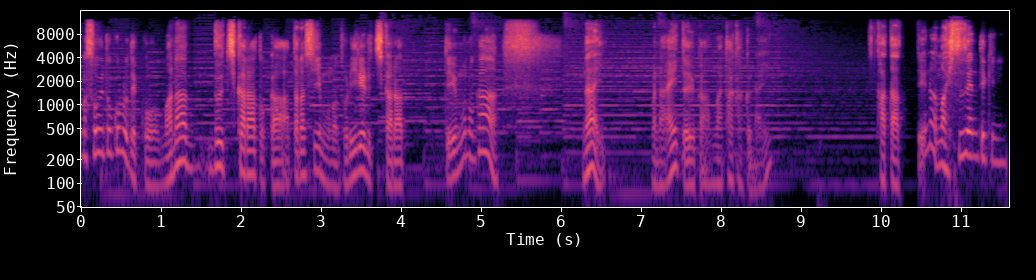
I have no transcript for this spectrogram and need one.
まあ、そういうところでこう学ぶ力とか新しいものを取り入れる力っていうものがない、まあ、ないというか、あんまあ、高くない。方っていうのはま必然的に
